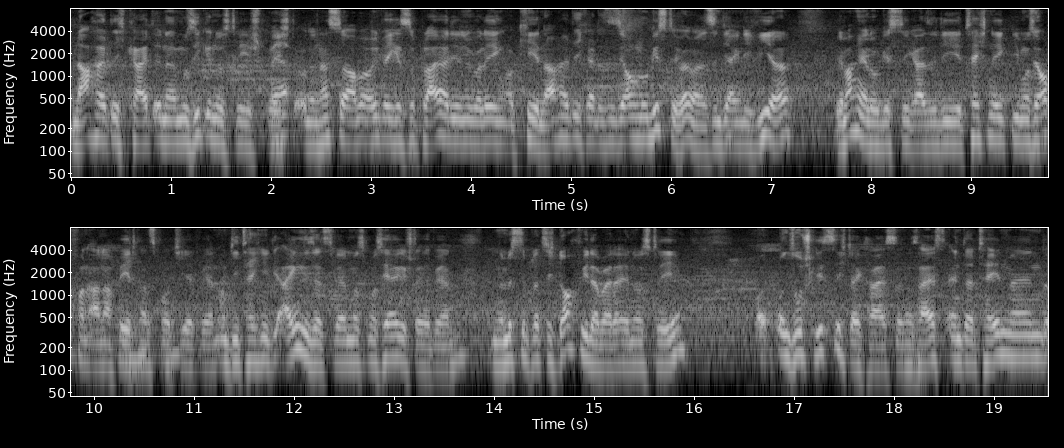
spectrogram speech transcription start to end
Nachhaltigkeit in der Musikindustrie spricht. Und dann hast du aber irgendwelche Supplier, die dann überlegen, okay, Nachhaltigkeit, das ist ja auch Logistik. Mal, Das sind ja eigentlich wir. Wir machen ja Logistik. Also die Technik, die muss ja auch von A nach B transportiert werden. Und die Technik, die eingesetzt werden muss, muss hergestellt werden. Und dann bist du plötzlich doch wieder bei der Industrie. Und- so schließt sich der Kreis. dann. Das heißt, Entertainment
